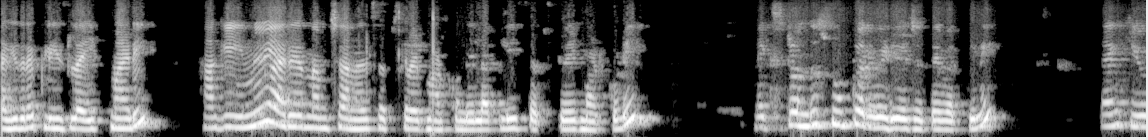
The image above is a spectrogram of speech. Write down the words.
ಆಗಿದ್ರೆ ಪ್ಲೀಸ್ ಲೈಕ್ ಮಾಡಿ. ಹಾಗೆ ಇನ್ನೂ ಯಾರ್ಯಾರು ನಮ್ಮ ಚಾನಲ್ ಸಬ್ಸ್ಕ್ರೈಬ್ ಮಾಡ್ಕೊಂಡಿಲ್ಲ ಪ್ಲೀಸ್ ಸಬ್ಸ್ಕ್ರೈಬ್ ಮಾಡ್ಕೊಡಿ ನೆಕ್ಸ್ಟ್ ಒಂದು ಸೂಪರ್ ವಿಡಿಯೋ ಜೊತೆ ಬರ್ತೀನಿ ಥ್ಯಾಂಕ್ ಯು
